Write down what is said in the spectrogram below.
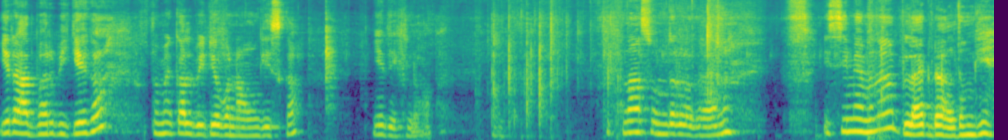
ये रात भर भीगेगा तो मैं कल वीडियो बनाऊँगी इसका। ये देख लो आप। कितना सुंदर लग रहा है ना। इसी में मैं ना ब्लैक डाल दूँगी।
